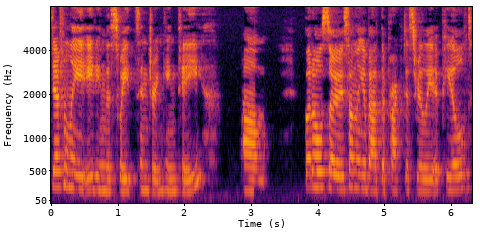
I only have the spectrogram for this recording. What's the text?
definitely eating the sweets and drinking tea. Um, but also something about the practice really appealed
